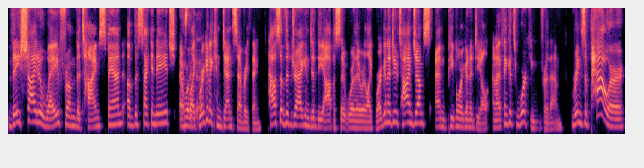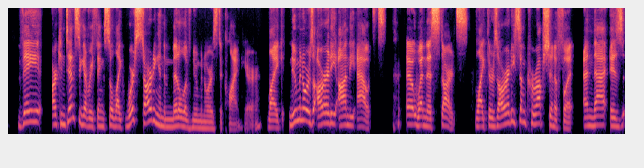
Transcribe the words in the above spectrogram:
they shied away from the time span of the second age and Yes, we're like, did. we're going to condense everything. House of the Dragon did the opposite, where they were like, we're going to do time jumps and people are going to deal. And I think it's working for them. Rings of Power, they are condensing everything. So, like, we're starting in the middle of Numenor's decline here. Like, Numenor's already on the outs uh, when this starts. Like, there's already some corruption afoot. And that is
